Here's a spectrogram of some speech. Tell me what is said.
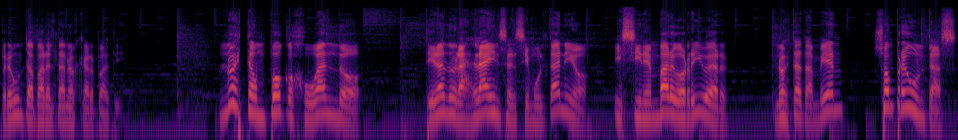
Pregunta para el Tano Scarpati. ¿No está un poco jugando, tirando unas lines en simultáneo? Y sin embargo River no está tan bien. Son preguntas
